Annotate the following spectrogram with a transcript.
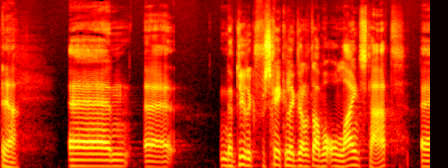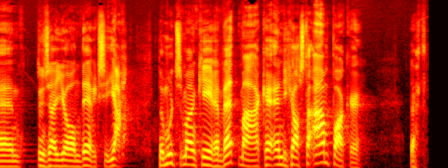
Ja. En natuurlijk verschrikkelijk dat het allemaal online staat. En toen zei Johan Derksen, ja, dan moeten ze maar een keer een wet maken en die gasten aanpakken. Ik dacht,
